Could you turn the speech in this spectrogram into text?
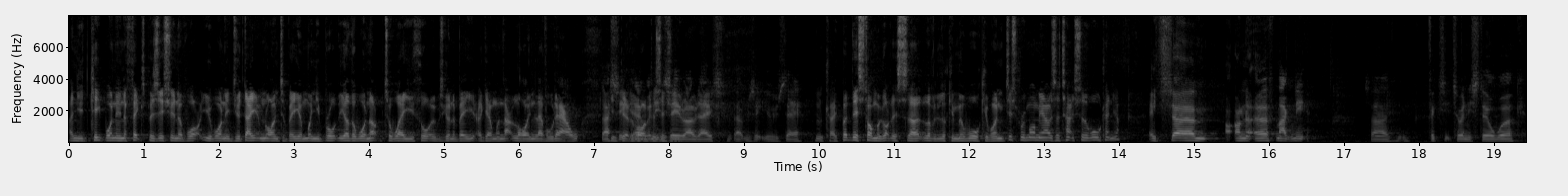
And you'd keep one in a fixed position of what you wanted your datum line to be, and when you brought the other one up to where you thought it was going to be, again, when that line levelled out, That's you'd it, get the yeah, right when position. it zeroed out, that was it, you was there. Okay, but this time we've got this uh, lovely looking Milwaukee one. Just remind me how it's attached to the wall, can you? It's um, on an earth magnet, so you fix it to any steel work.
